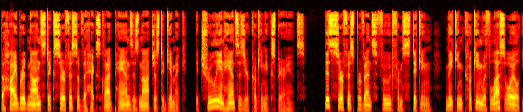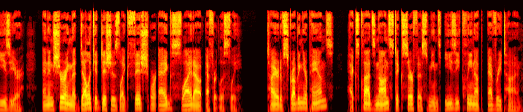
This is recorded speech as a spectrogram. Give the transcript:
The hybrid non-stick surface of the HexClad pans is not just a gimmick. It truly enhances your cooking experience. This surface prevents food from sticking, making cooking with less oil easier, and ensuring that delicate dishes like fish or eggs slide out effortlessly. Tired of scrubbing your pans? HexClad's non-stick surface means easy cleanup every time.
